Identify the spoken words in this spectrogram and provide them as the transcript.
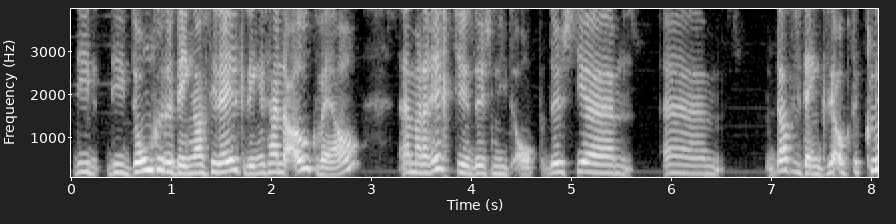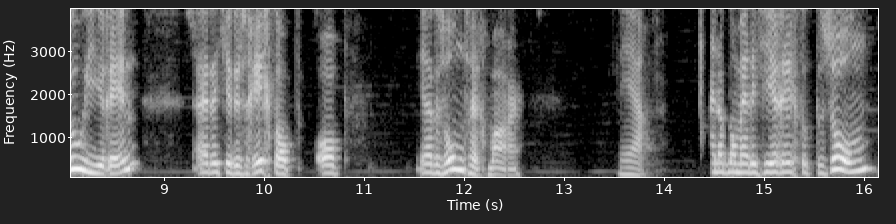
die, die donkere dingen of die lelijke dingen zijn er ook wel. eh, maar daar richt je dus niet op. Dus je, ehm, dat is denk ik ook de clue hierin. eh, dat je dus richt op, op ja, de zon, zeg maar. Ja. En op het moment dat je je richt op de zon,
